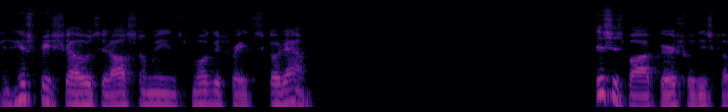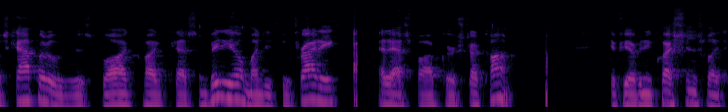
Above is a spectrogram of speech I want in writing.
and history shows it also means mortgage rates go down. This is Bob Gersh with East Coast Capital with this blog, podcast, and video Monday through Friday at AskBobGersh.com. If you have any questions, would like to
